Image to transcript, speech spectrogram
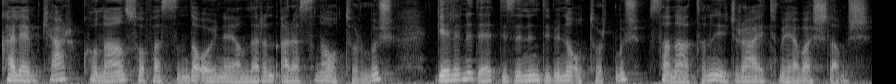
kalemkar konağın sofasında oynayanların arasına oturmuş, gelini de dizinin dibine oturtmuş, sanatını icra etmeye başlamış.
